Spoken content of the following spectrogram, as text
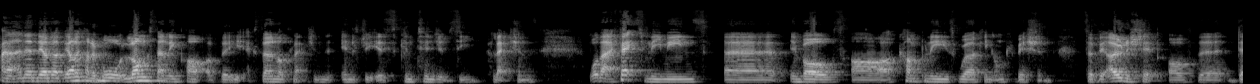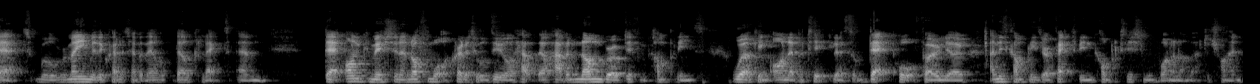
uh, and then the other, the other kind of more long-standing part of the external collection industry is contingency collections. What that effectively means uh, involves our companies working on commission. So the ownership of the debt will remain with the creditor, but they'll they'll collect um, debt on commission. And often, what a creditor will do, they'll have, they'll have a number of different companies working on a particular sort of debt portfolio, and these companies are effectively in competition with one another to try and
